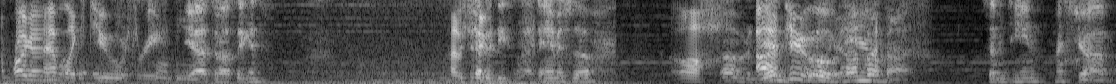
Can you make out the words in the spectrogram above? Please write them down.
I'm probably gonna have like two or three. Champion. Yeah, that's what I was thinking. Out We of should have a two. decent amount of damage though. Oh. Oh, damn. two. Oh, Yeah, that's what I thought. 17. Nice job.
